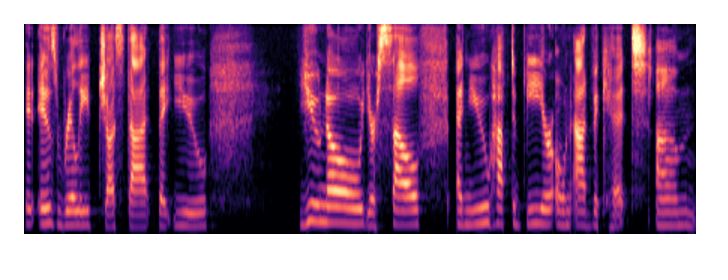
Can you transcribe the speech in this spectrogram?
it is really just that that you you know yourself and you have to be your own advocate. Um,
